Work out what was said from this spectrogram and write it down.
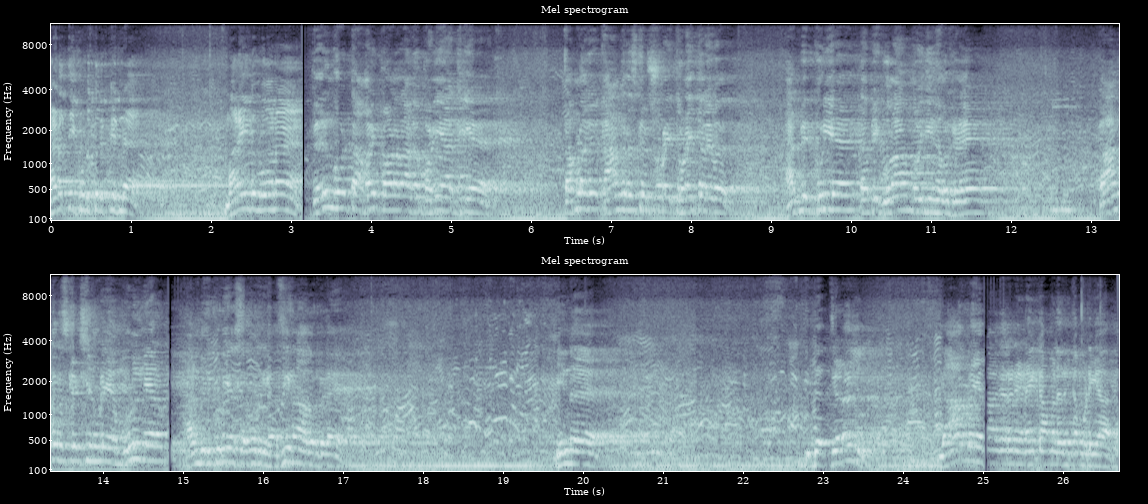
நடத்தி கொடுத்திருக்கின்ற மறைந்து போன பெருங்கோட்ட அமைப்பாளராக பணியாற்றிய தமிழக காங்கிரஸ் கட்சியுடைய துணைத் தலைவர் அன்பிற்குரிய தம்பி குலாம் மொய்தீன் அவர்களே காங்கிரஸ் கட்சியினுடைய முழு நேரம் அன்பிற்குரிய சகோதரி ஹசீனா அவர்களே இந்த இந்த திடல் யாருடையதாக நினைக்காமல் இருக்க முடியாது.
